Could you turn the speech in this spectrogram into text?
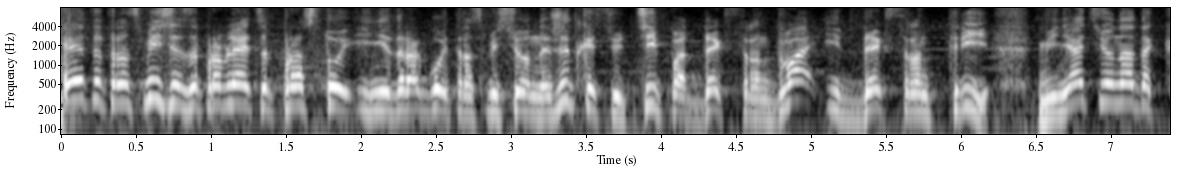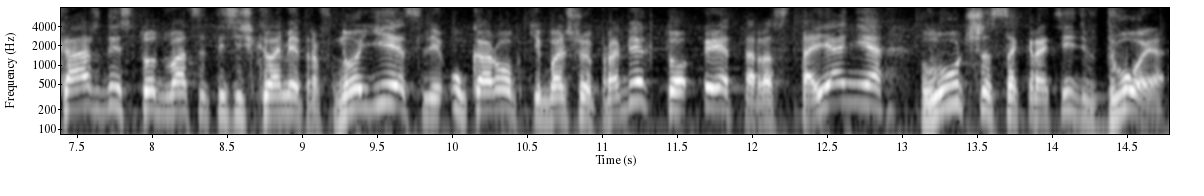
Эта трансмиссия заправляется простой и недорогой трансмиссионной жидкостью типа Dextran 2 и Dextran 3. Менять ее надо каждые 120 тысяч километров. Но если у коробки большой пробег, то это расстояние лучше сократить вдвое.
